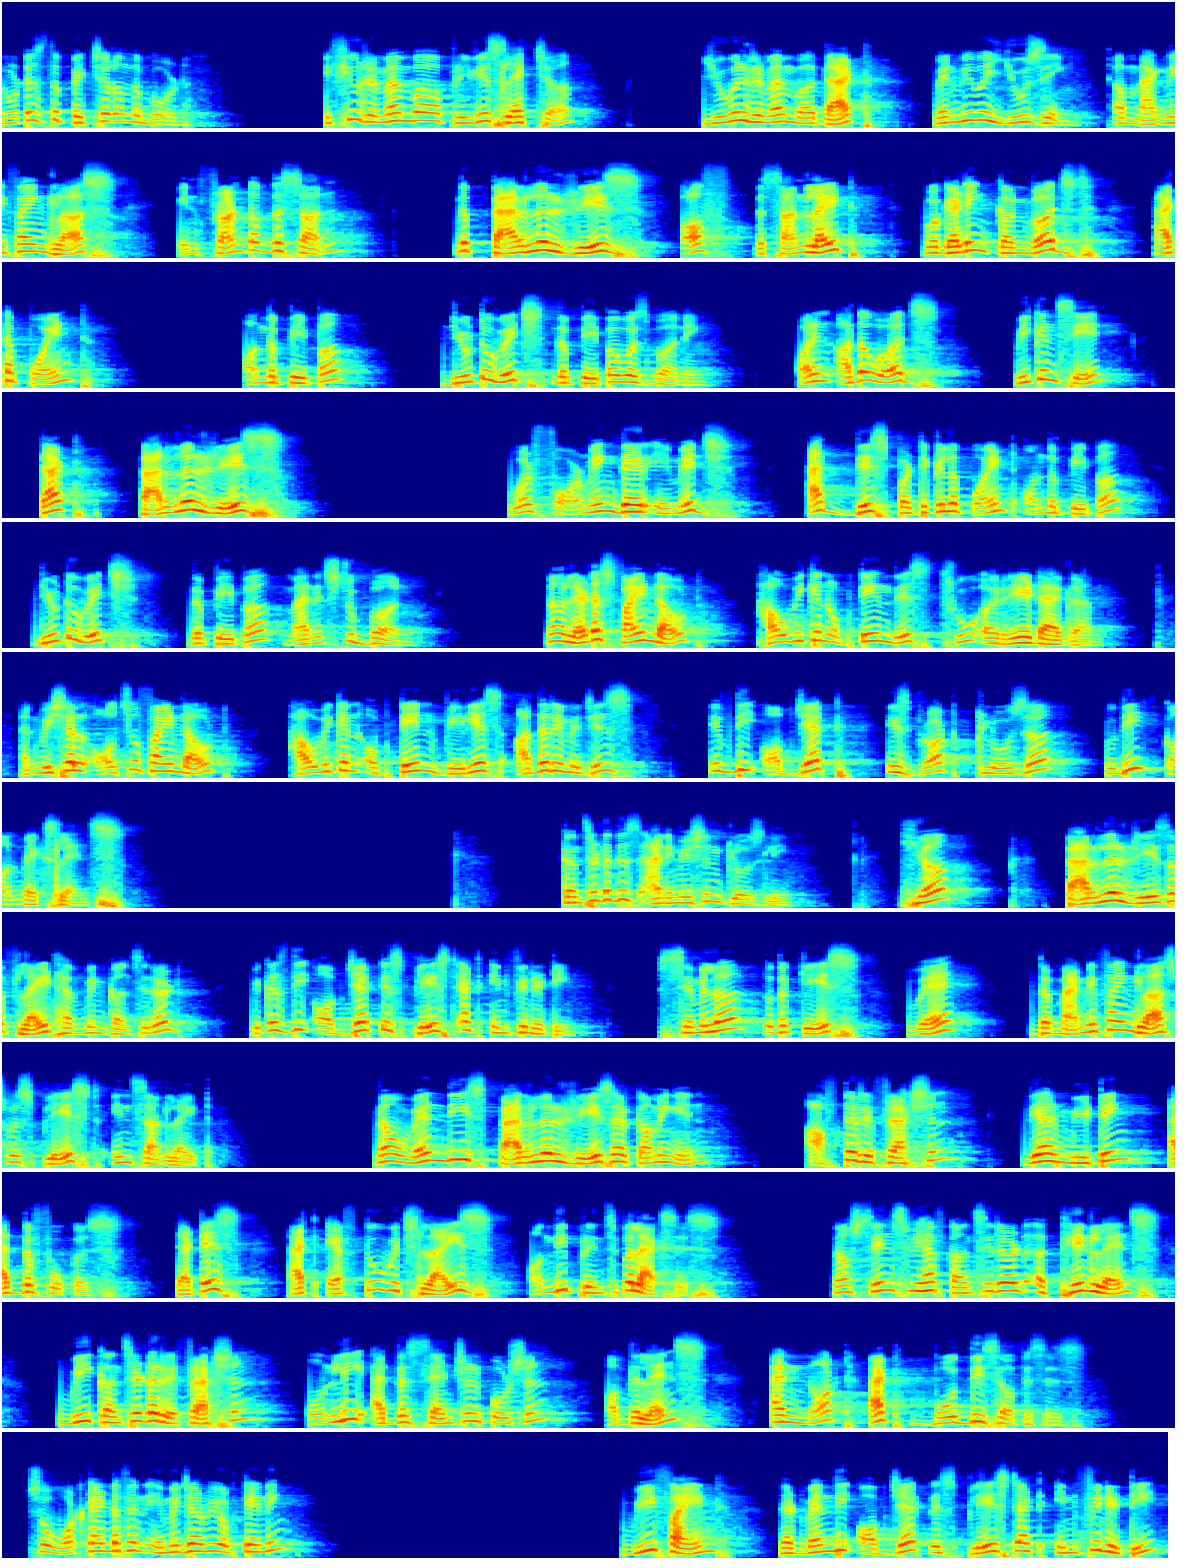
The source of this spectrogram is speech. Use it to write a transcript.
Notice the picture on the board. If you remember a previous lecture, you will remember that when we were using a magnifying glass in front of the sun, the parallel rays of the sunlight were getting converged at a point on the paper due to which the paper was burning. Or in other words, we can say that parallel rays were forming their image at this particular point on the paper due to which the paper managed to burn. Now let us find out how we can obtain this through a ray diagram. And we shall also find out how we can obtain various other images if the object is brought closer to the convex lens. Consider this animation closely. Here, parallel rays of light have been considered because the object is placed at infinity, similar to the case where the magnifying glass was placed in sunlight. Now, when these parallel rays are coming in, after refraction, they are meeting at the focus, that is at f2 which lies on the principal axis. Now, since we have considered a thin lens, we consider refraction only at the central portion of the lens and not at both the surfaces. So what kind of an image are we obtaining? We find that when the object is placed at infinity,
